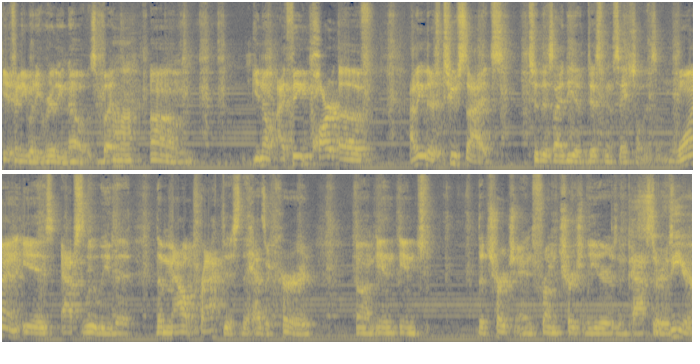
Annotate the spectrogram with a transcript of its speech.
if anybody really knows. But Uh-huh. um, you know, I think part of I think there's two sides to this idea of dispensationalism. One is absolutely the the malpractice that has occurred um, in in the church and from church leaders and pastors, Severe.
